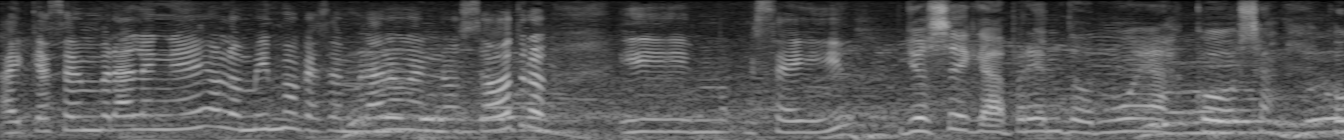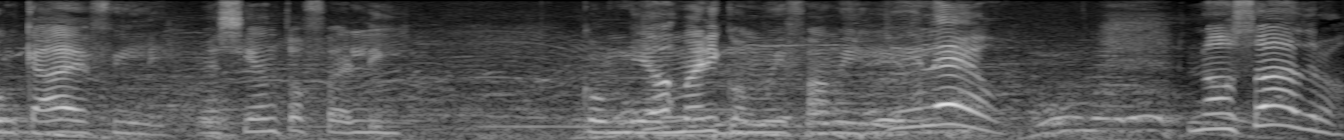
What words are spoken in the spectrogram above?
Hay que sembrar en ellos lo mismo que sembraron en nosotros y seguir. Yo sé que aprendo nuevas cosas con cada desfile. Me siento feliz con mi hermano y con mi familia. Y Leo, nosotros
